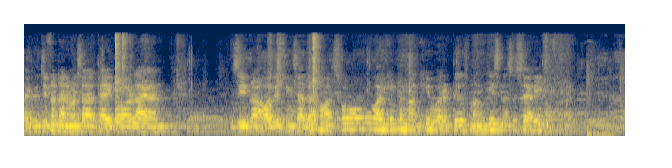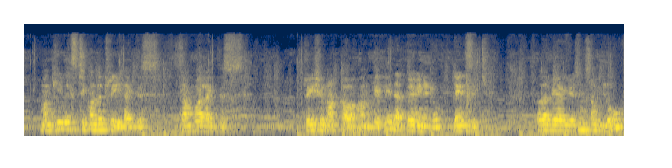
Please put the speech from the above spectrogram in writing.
Like the different animals are tiger lion zebra all these things are there. Also I kept a monkey where it is. Monkey is necessary. Monkey will stick on the tree like this somewhere like this tree should not cover completely that way we need to place it. So that we are using some glue.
